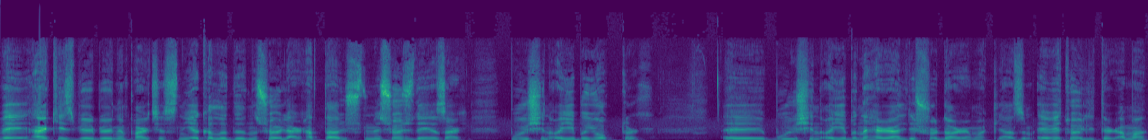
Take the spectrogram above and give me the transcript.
Ve herkes birbirinin parçasını yakaladığını söyler. Hatta üstüne söz de yazar. Bu işin ayıbı yoktur. E, bu işin ayıbını herhalde şurada aramak lazım. Evet öyledir ama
